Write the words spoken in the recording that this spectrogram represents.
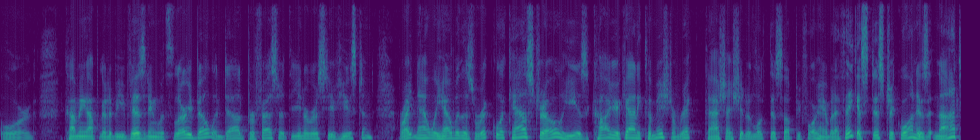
Org. Coming up, we're going to be visiting with Larry Bell, endowed professor at the University of Houston. Right now, we have with us Rick LoCastro. He is a Collier County Commissioner. Rick, gosh, I should have looked this up beforehand, but I think it's District 1, is it not?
